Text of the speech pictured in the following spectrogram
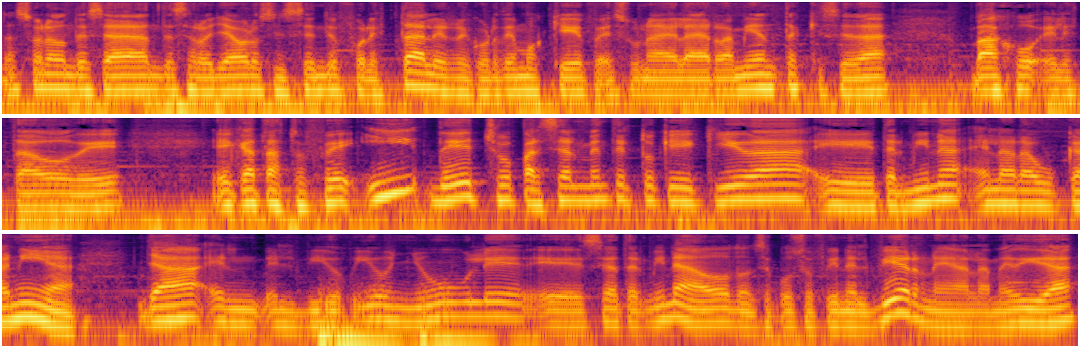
la zona donde se han desarrollado los incendios forestales. Recordemos que es una de las herramientas que se da bajo el estado de eh, catástrofe y de hecho parcialmente el toque de queda eh, termina en la Araucanía. Ya el, el Biobío Ñuble eh, se ha terminado, donde se puso fin el viernes a la medida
